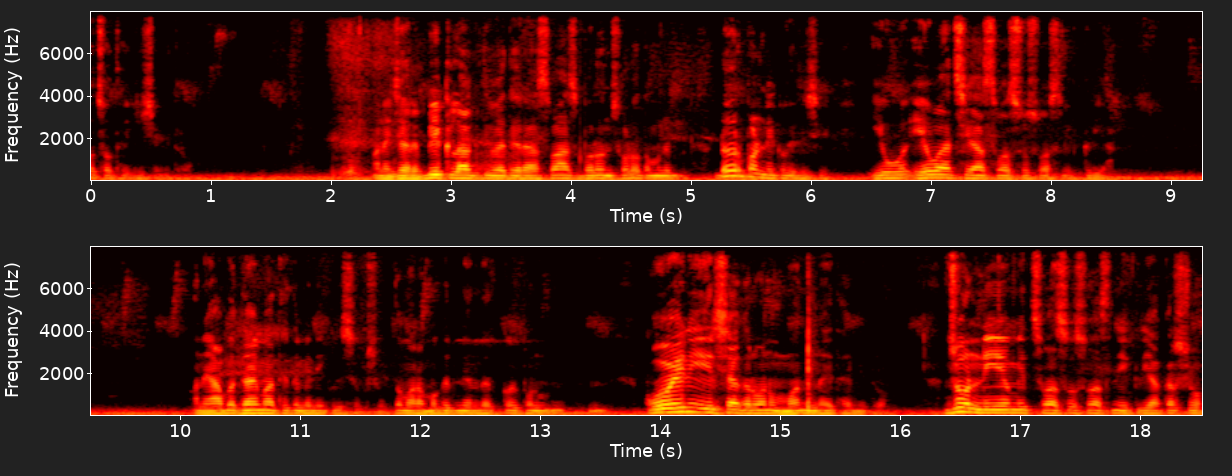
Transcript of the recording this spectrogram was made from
ઓછો થઈ જશે મિત્રો. અને જ્યારે બીક લાગતી હોય ત્યારે આ શ્વાસ ભરણ છોડો, તમને ડર પણ નીકળી જશે. એવો, એવા છે આ શ્વાસોશ્વાસની ક્રિયા. અને આ બધામાંથી તમે નીકળી શકશો. તમારા મગજની અંદર કોઈ પણ, કોઈની ઈર્ષ્યા કરવાનું મન નહીં થાય મિત્રો. જો નિયમિત શ્વાસોશ્વાસની ક્રિયા કરશો,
